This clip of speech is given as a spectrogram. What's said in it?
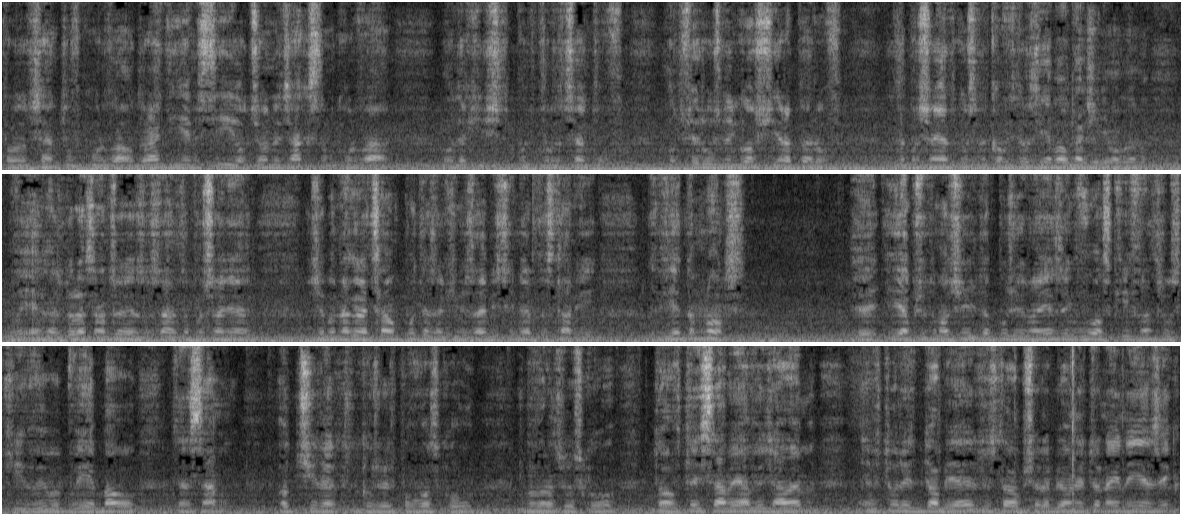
producentów kurwa, od Run DMC, od Johnny Jackson kurwa, od jakichś producentów, od przeróżnych gości, raperów zaproszenia, tylko że COVID rozjebał tak, że nie mogłem wyjechać do Los Angeles, dostałem zaproszenie, żeby nagrać całą płytę z jakimiś zajebistymi artystami w jedną noc. I jak przetłumaczyli to później na język włoski i francuski, wy- wyjebało ten sam odcinek, tylko że już po włosku i po francusku, to w tej samej ja wiedziałem, w której dobie zostało przerobione to na inny język,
